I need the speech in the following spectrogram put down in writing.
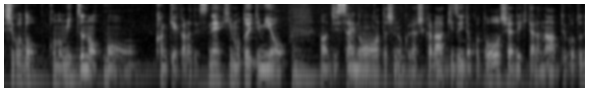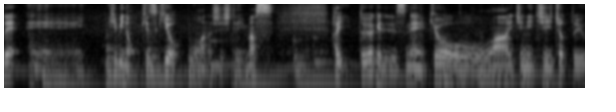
仕事、この3つの関係からですね、紐解いてみよう。実際の私の暮らしから気づいたことをシェアできたらなということで、えー日々の気づきをお話ししています。はいというわけでですね今日は一日ちょっとゆっ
